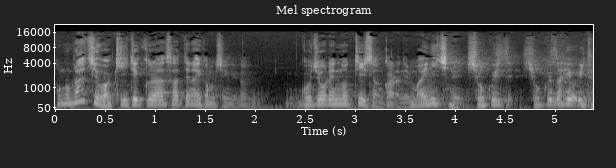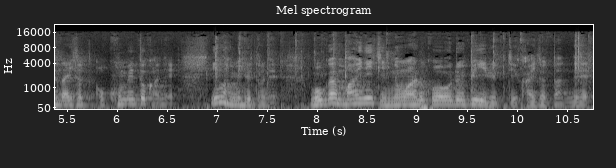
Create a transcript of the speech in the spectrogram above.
このラジオは聞いてくださってないかもしれんけど、ご常連の T さんからね、毎日のように食食材をいただいとった。お米とかね、今見るとね、僕が毎日ノンアルコールビールって書いとったんで、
